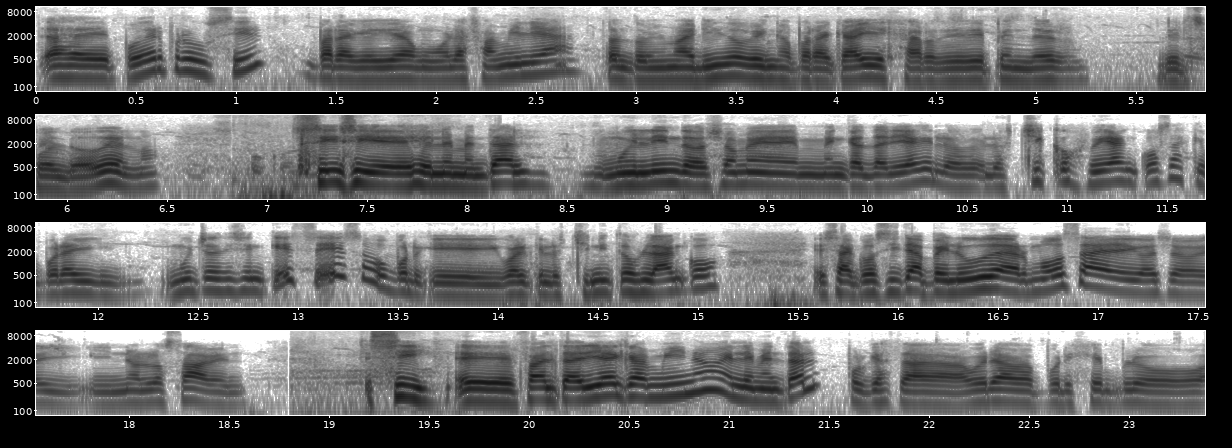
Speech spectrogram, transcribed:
de poder producir para que digamos la familia, tanto mi marido, venga para acá y dejar de depender del sueldo de él, ¿no? Sí, sí, es elemental, muy lindo. Yo me, encantaría que los chicos vean cosas que por ahí muchos dicen, ¿qué es eso? Porque igual que los chinitos blancos, esa cosita peluda, hermosa, digo yo, y, no lo saben. Sí, eh, faltaría el camino elemental, porque hasta ahora, por ejemplo,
